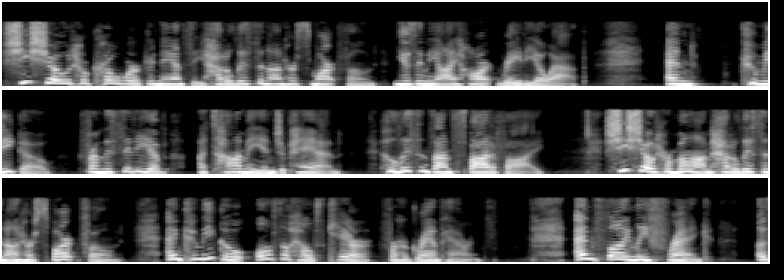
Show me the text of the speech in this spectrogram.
She showed her coworker Nancy how to listen on her smartphone using the iHeart Radio app. And Kumiko from the city of Atami in Japan, who listens on Spotify. She showed her mom how to listen on her smartphone. And Kumiko also helps care for her grandparents. And finally, Frank, a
